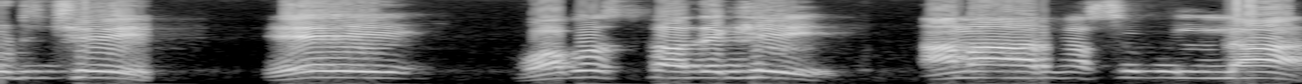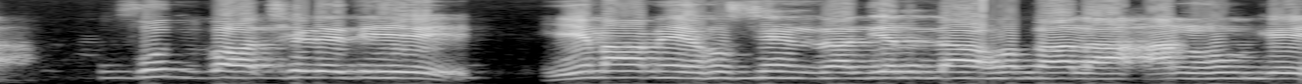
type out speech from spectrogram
উঠছে। এই অবস্থা দেখে আমার রাসূলুল্লাহ ছেড়ে দিয়ে ইমামে হোসেন রাদিয়াল্লাহু তাআলা আনহুকে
